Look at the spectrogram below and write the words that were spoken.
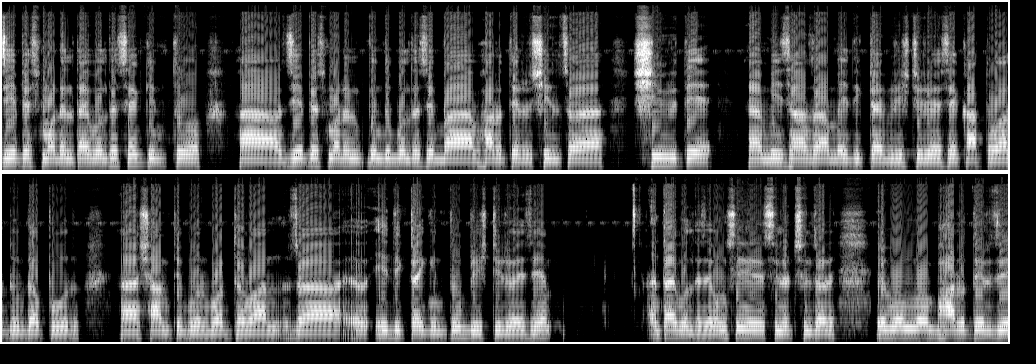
জিএফএস মডেল তাই বলতেছে কিন্তু জিএফএস মডেল কিন্তু বলতেছে বা ভারতের শিলচর সিউড়িতে আহ, মিঝাজাম এই দিকটায় বৃষ্টি রয়েছে। কাতোয়া দুর্গাপুর শান্তিপুর বর্ধমান এই দিকটায় কিন্তু বৃষ্টি রয়েছে। তাই বলতেছে। এবং সিলেট, শিলচরে এবং ভারতের যে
